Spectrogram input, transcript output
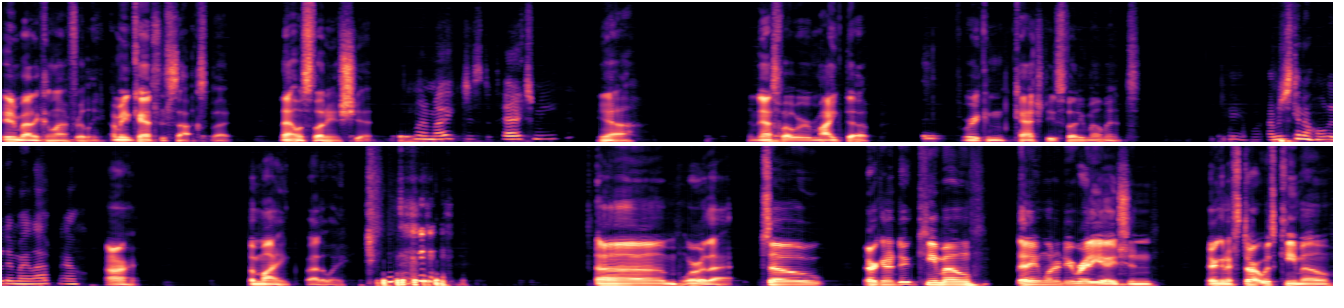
Anybody can laugh, really. I mean, cancer sucks, but that was funny as shit. My mic just attacked me. Yeah. And that's why we're mic'd up, where we can catch these funny moments. Okay, well, I'm just gonna hold it in my lap now. All right. The mic, by the way. um, where are that? So they're gonna do chemo. They didn't want to do radiation. They're gonna start with chemo.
